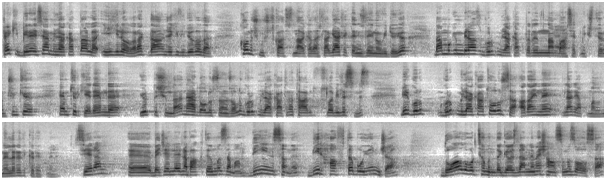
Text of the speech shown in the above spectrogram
Peki bireysel mülakatlarla ilgili olarak daha önceki videoda da konuşmuştuk aslında arkadaşlar. Gerçekten izleyin o videoyu. Ben bugün biraz grup mülakatlarından bahsetmek istiyorum. Çünkü hem Türkiye'de hem de yurt dışında nerede olursanız olun grup mülakatına tabi tutulabilirsiniz. Bir grup grup mülakatı olursa aday neler yapmalı, nelere dikkat etmeli? CRM e, becerilerine baktığımız zaman bir insanı bir hafta boyunca doğal ortamında gözlemleme şansımız olsa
